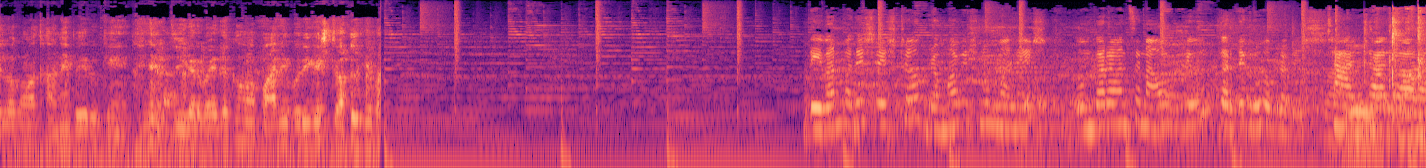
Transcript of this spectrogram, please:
लोग वहाँ खाने पे ही रुके हैं। जिगर भाई देखो वहाँ पानी पूरी के स्टॉल के पास देवांमध्ये श्रेष्ठ ब्रह्मा विष्णू महेश ओंकारावांचं नाव घेऊन करते गृहप्रवेश. छान छान.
